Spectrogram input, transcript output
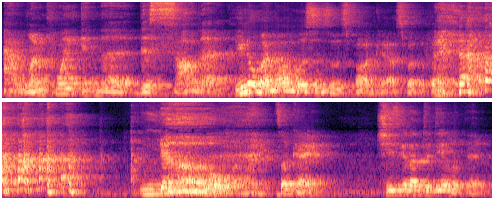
at one point in the this saga, You know my mom listens to this podcast, by the way. no, it's okay. She's gonna have to deal with it.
